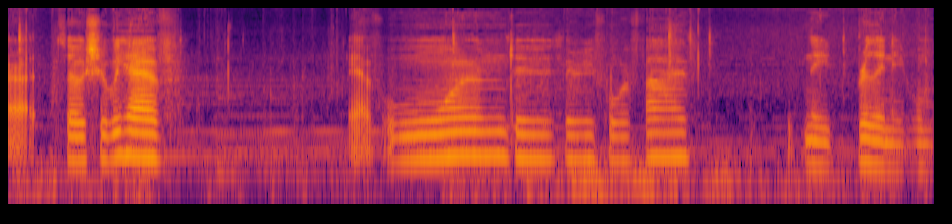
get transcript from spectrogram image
Alright, so should we have... We have one, two, three, four, five. Need really need one.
